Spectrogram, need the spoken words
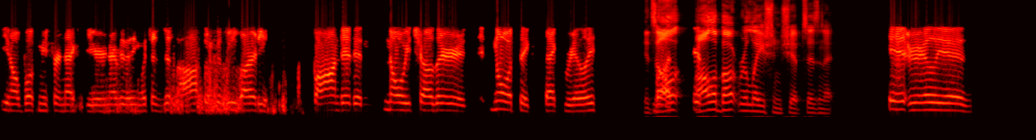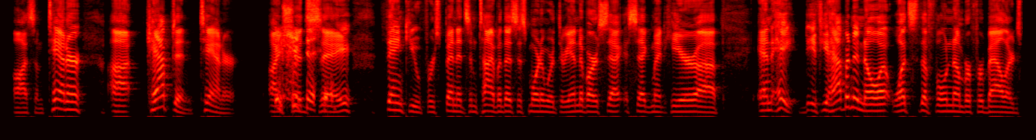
you know, book me for next year and everything, which is just awesome because we've already bonded and know each other and know what to expect. Really, It's But all it's- all about relationships, isn't it? it really is. Awesome. Tanner, uh, Captain Tanner, I should say, thank you for spending some time with us this morning. We're at the end of our seg- segment here. Uh, and hey, if you happen to know it, what's the phone number for Ballards?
